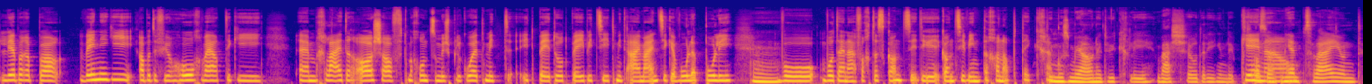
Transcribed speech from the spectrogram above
lieber ein paar wenige, aber dafür hochwertige ähm, Kleider anschafft. Man kommt zum Beispiel gut mit in die, durch die Babyzeit mit einem einzigen Wollenpulli, mm. wo, wo dann einfach das ganze, die ganze Winter kann abdecken kann. Die muss man ja auch nicht wirklich waschen oder irgendetwas. Genau. Also, wir haben zwei und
